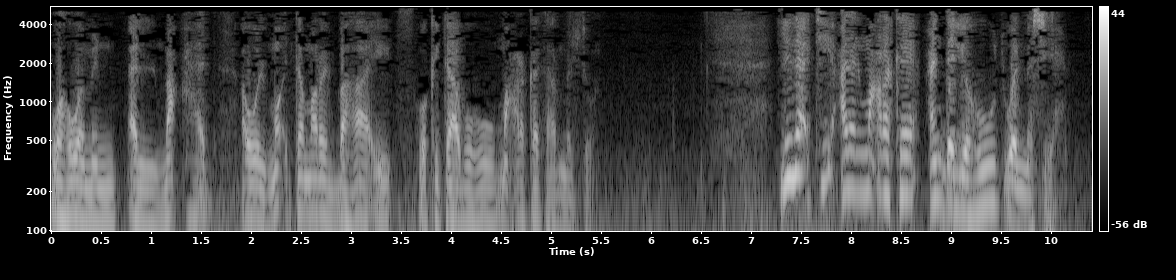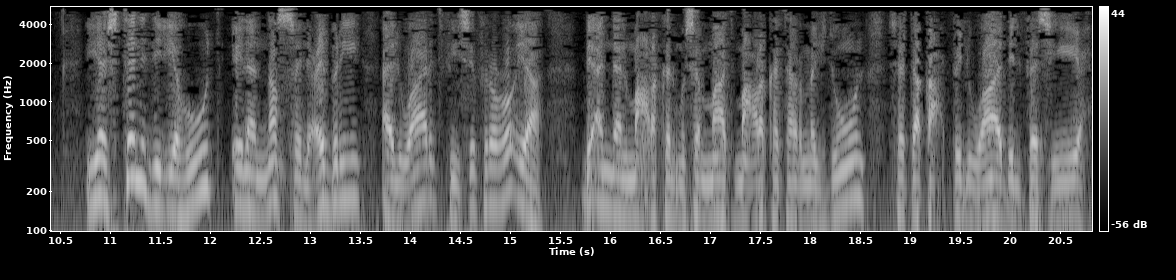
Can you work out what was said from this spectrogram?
وهو من المعهد أو المؤتمر البهائي وكتابه معركة هرمجدون لنأتي على المعركة عند اليهود والمسيح. يستند اليهود إلى النص العبري الوارد في سفر الرؤيا بأن المعركة المسماة معركة هرمجدون ستقع في الوادي الفسيح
